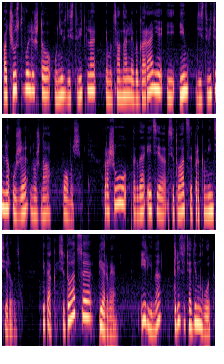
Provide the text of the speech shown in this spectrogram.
почувствовали, что у них действительно эмоциональное выгорание и им действительно уже нужна помощь. Прошу тогда эти ситуации прокомментировать. Итак, ситуация первая. Ирина, 31 год.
